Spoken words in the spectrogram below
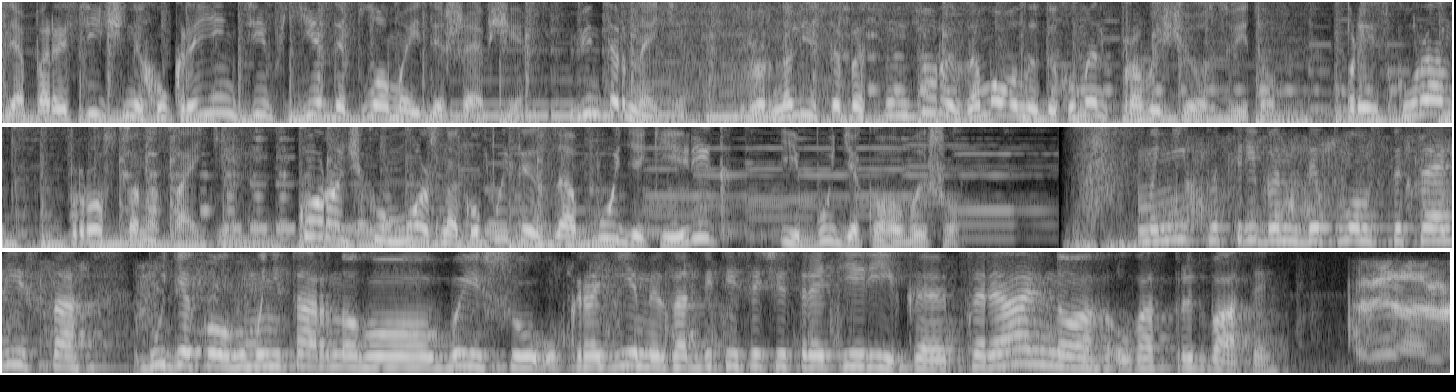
Для пересічних українців є дипломи й дешевші. В інтернеті журналісти без цензури замовили документ про вищу освіту. Прейскурант просто на сайті. Корочку можна купити за будь-який рік і будь-якого вишу. Мені потрібен диплом спеціаліста будь-якого гуманітарного вишу України за 2003 рік. Це реально у вас придбати? Реально,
